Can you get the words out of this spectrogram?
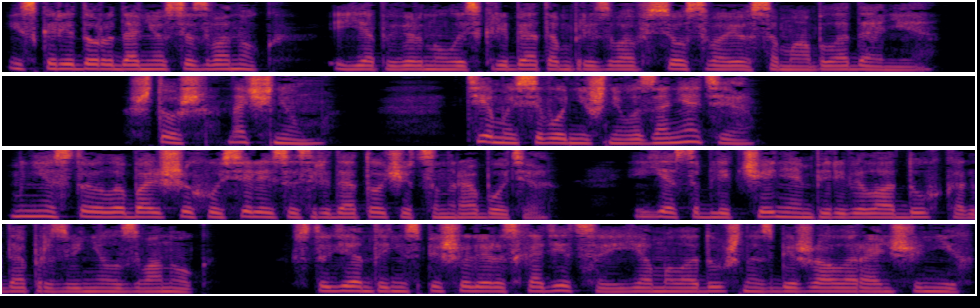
Из коридора донесся звонок и я повернулась к ребятам, призвав все свое самообладание. Что ж, начнем. Тема сегодняшнего занятия. Мне стоило больших усилий сосредоточиться на работе, и я с облегчением перевела дух, когда прозвенел звонок. Студенты не спешили расходиться, и я малодушно сбежала раньше них,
